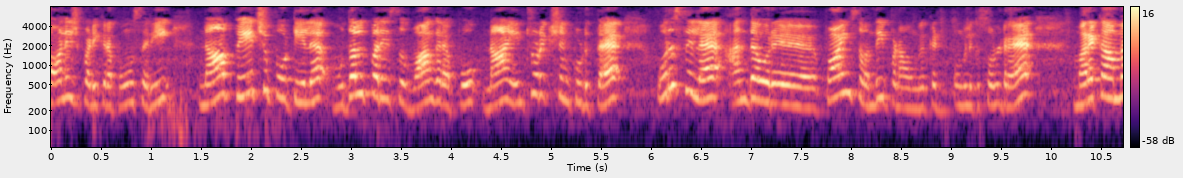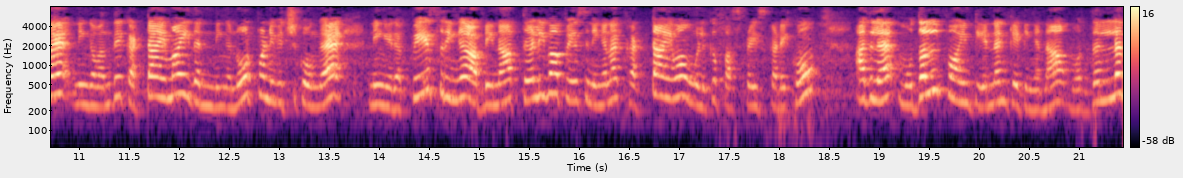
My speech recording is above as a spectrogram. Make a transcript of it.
காலேஜ் படிக்கிறப்பவும் சரி நான் பேச்சு போட்டியில முதல் பரிசு வாங்குறப்போ நான் இன்ட்ரோடக்ஷன் கொடுத்த ஒரு சில அந்த ஒரு பாயிண்ட்ஸ் வந்து இப்போ நான் உங்களுக்கு உங்களுக்கு சொல்றேன். மறக்காம நீங்க வந்து கட்டாயமா இதை நீங்க நோட் பண்ணி வச்சுக்கோங்க. நீங்க இதை பேசுறீங்க அப்படின்னா தெளிவா பேசுனீங்கன்னா கட்டாயமா உங்களுக்கு ஃபர்ஸ்ட் ப்ரைஸ் கிடைக்கும். அதுல முதல் பாயிண்ட் என்னன்னு கேட்டீங்கன்னா முதல்ல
